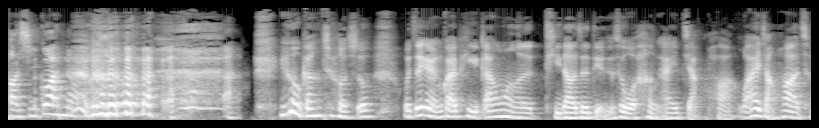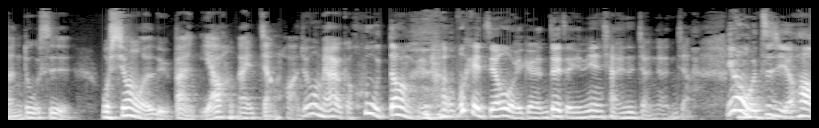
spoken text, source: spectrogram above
好习惯哦。因为我刚刚就有说，我这个人怪癖，刚忘了提到这点，就是我很爱讲话。我爱讲话的程度是，我希望我的旅伴也要很爱讲话，就我们要有个互动，你知道，不可以只有我一个人对着一面墙一直讲讲讲。因为我自己的话，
